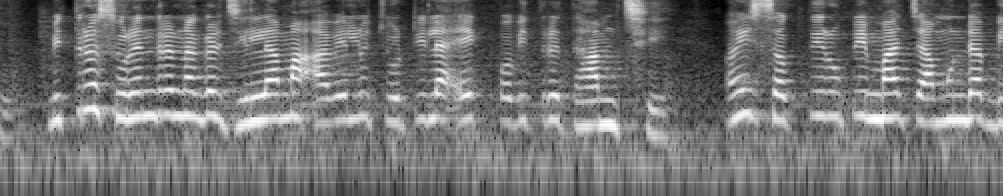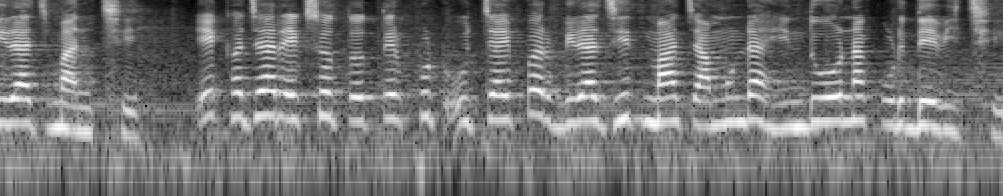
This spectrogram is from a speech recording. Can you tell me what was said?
છો મિત્રો, સુરેન્દ્રનગર જિલ્લામાં આવેલું ચોટીલા એક પવિત્ર ધામ છે. અહીં શક્તિરૂપી માં ચામુંડા બિરાજમાન છે. એક હજાર એકસો તોતેર ફૂટ ઊંચાઈ પર બિરાજિતમાં ચામુંડા હિન્દુઓના કુળદેવી છે.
